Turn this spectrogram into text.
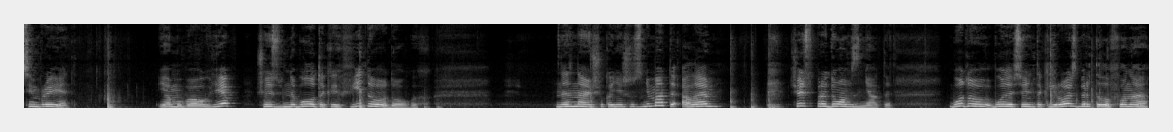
Всім привіт! Я Мобайл Глеб. Щось не було таких відео довгих. Не знаю, що, звісно, знімати, але щось придумав зняти. Буду, буде сьогодні такий розбір телефона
